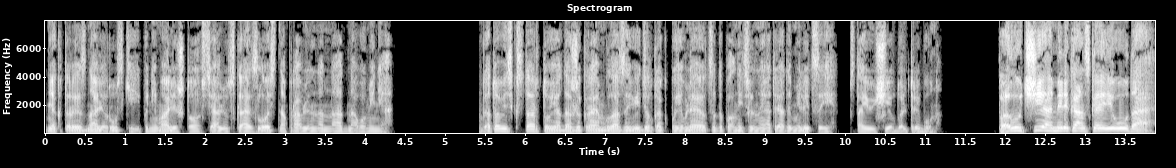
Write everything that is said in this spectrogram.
Некоторые знали русский и понимали, что вся людская злость направлена на одного меня. Готовясь к старту, я даже краем глаза видел, как появляются дополнительные отряды милиции, встающие вдоль трибун. «Получи, американская Иуда!»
